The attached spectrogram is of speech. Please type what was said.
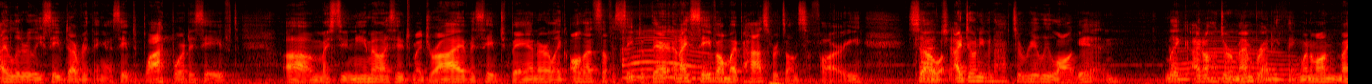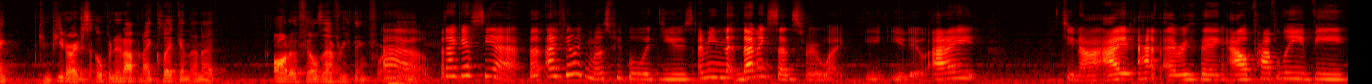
I literally saved everything. I saved Blackboard, I saved um, my student email, I saved my Drive, I saved Banner, like all that stuff is saved up there, and I save Oh. all my passwords on Safari, so Gotcha. I don't even have to really log in. Like I don't have to remember anything. When I'm on my computer, I just open it up and I click, and then it autofills everything for me. Oh, but I guess yeah. But I feel like most people would use. I mean, th- that makes sense for what y- you do. I do not. I have everything. I'll probably be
